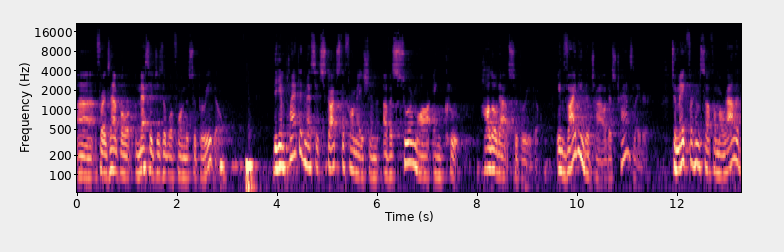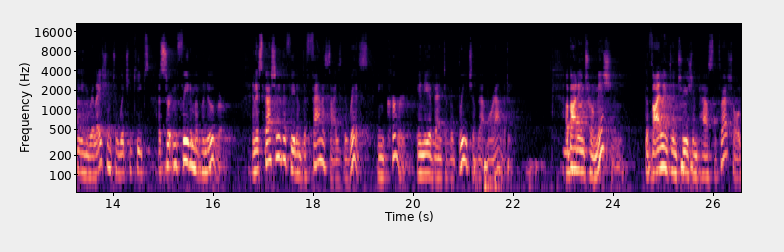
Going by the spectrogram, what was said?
uh, for example, messages that will form the superego, the implanted message starts the formation of a surmoi en creux, hollowed out superego, inviting the child as translator to make for himself a morality in relation to which he keeps a certain freedom of maneuver and especially the freedom to fantasize the risks incurred in the event of a breach of that morality. About intromission, the violent intrusion past the threshold,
